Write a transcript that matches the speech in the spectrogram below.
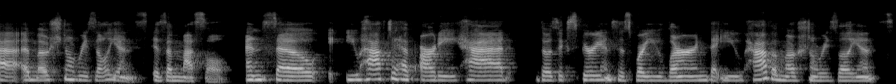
uh, emotional resilience is a muscle. And so you have to have already had those experiences where you learn that you have emotional resilience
